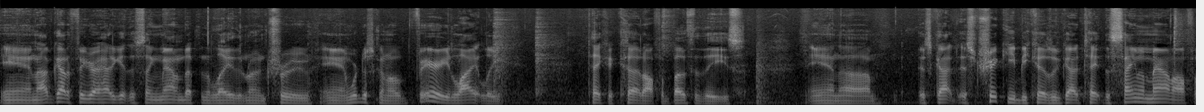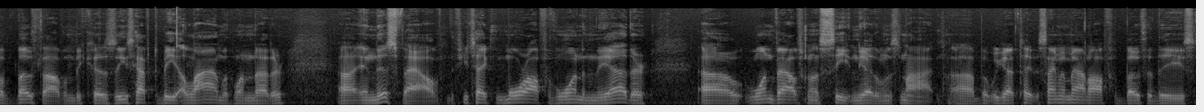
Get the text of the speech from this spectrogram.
and I've got to figure out how to get this thing mounted up in the lathe and run true and we're just going to very lightly take a cut off of both of these and um, it's got it's tricky because we've got to take the same amount off of both of them because these have to be aligned with one another uh, in this valve. If you take more off of one than the other, uh, one valve's going to seat and the other one's not. Uh, but we got to take the same amount off of both of these,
